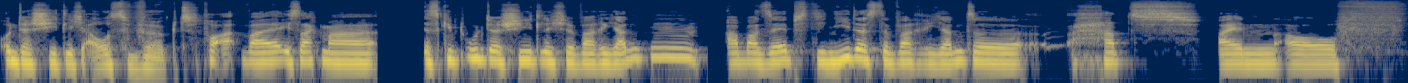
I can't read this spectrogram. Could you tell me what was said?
unterschiedlich auswirkt. Vor, weil ich sag mal, es gibt unterschiedliche Varianten, aber selbst die niederste Variante hat ein auf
